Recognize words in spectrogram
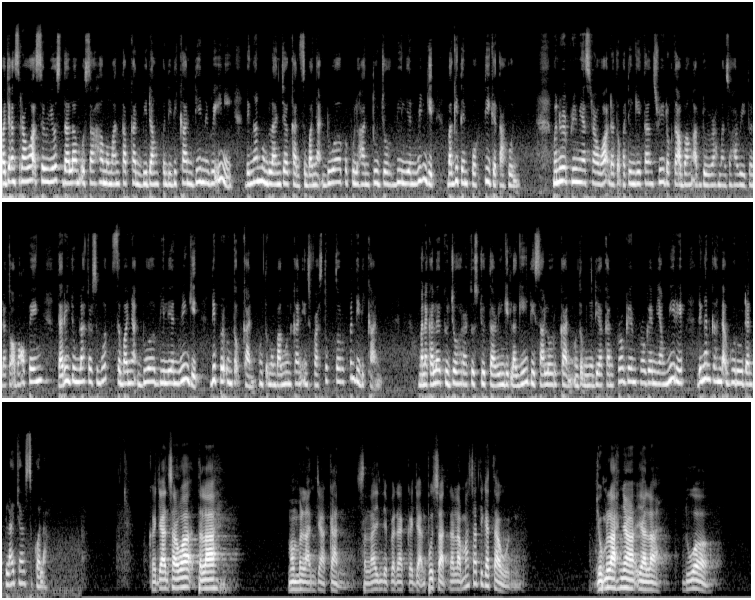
Kerajaan Sarawak serius dalam usaha memantapkan bidang pendidikan di negeri ini dengan membelanjakan sebanyak 2.7 bilion ringgit bagi tempoh 3 tahun. Menurut Premier Sarawak, Datuk Patinggi Tan Sri Dr. Abang Abdul Rahman Zohari Tun Datuk Abang Openg, dari jumlah tersebut sebanyak 2 bilion ringgit diperuntukkan untuk membangunkan infrastruktur pendidikan. Manakala 700 juta ringgit lagi disalurkan untuk menyediakan program-program yang mirip dengan kehendak guru dan pelajar sekolah. Kerajaan Sarawak telah membelanjakan selain daripada kerajaan pusat dalam masa tiga tahun Jumlahnya ialah 2.7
